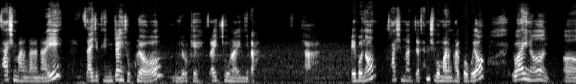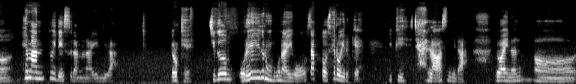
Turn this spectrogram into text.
40만원 가는 아이 사이즈 굉장히 좋고요. 이렇게 사이즈 좋은 아이입니다. 자, 에버넘 40만원짜리 35만원 갈 거고요. 이 아이는 어, 해만 토이데스라는 아이입니다. 이렇게 지금 오래도록 묵은 아이고 싹도 새로 이렇게 잎이 잘 나왔습니다. 이 아이는 어,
